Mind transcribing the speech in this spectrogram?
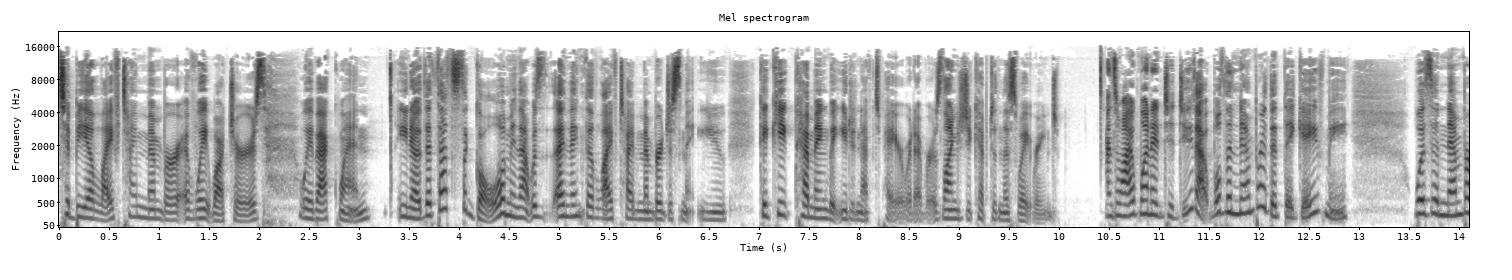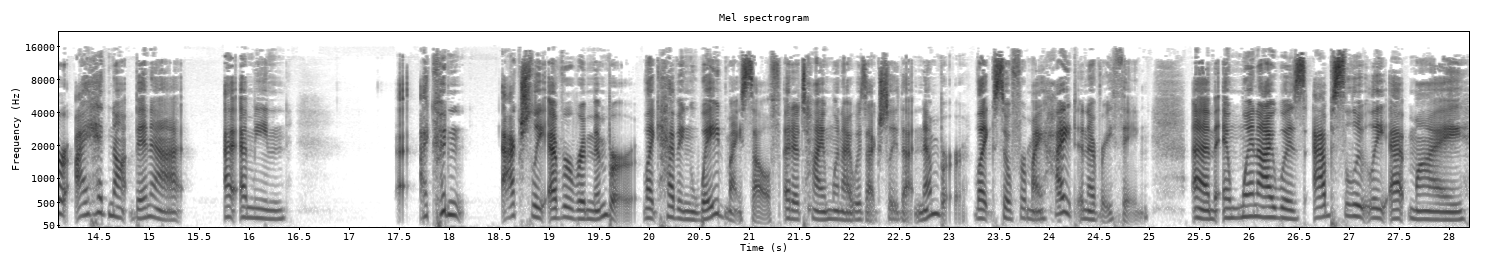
to be a lifetime member of Weight Watchers way back when you know, that that's the goal. I mean, that was, I think the lifetime member just meant you could keep coming, but you didn't have to pay or whatever, as long as you kept in this weight range. And so I wanted to do that. Well, the number that they gave me was a number I had not been at. I, I mean, I couldn't actually ever remember like having weighed myself at a time when I was actually that number. Like, so for my height and everything. Um, and when I was absolutely at my,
